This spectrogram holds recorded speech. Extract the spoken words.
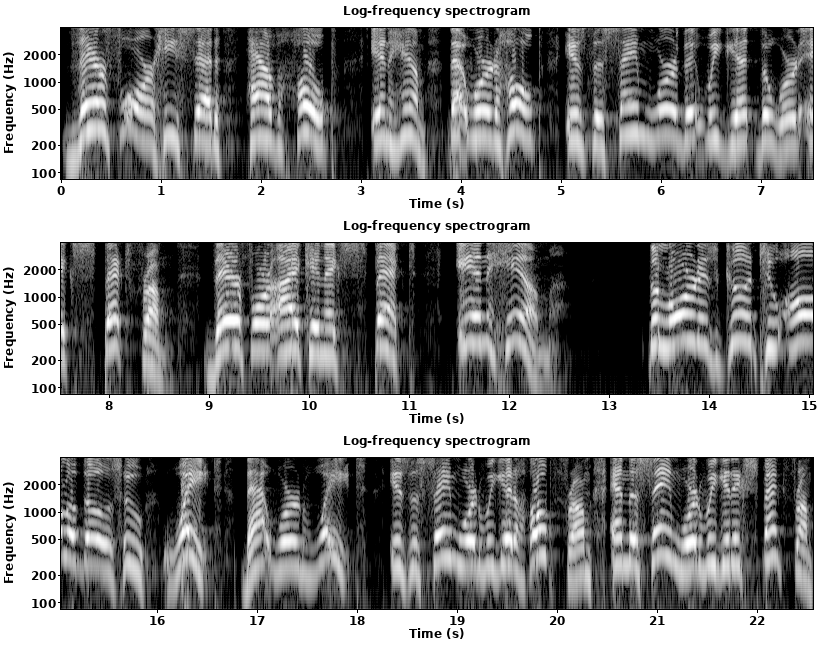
Therefore, he said, have hope in him. That word hope is the same word that we get the word expect from. Therefore, I can expect in him. The Lord is good to all of those who wait. That word wait is the same word we get hope from and the same word we get expect from.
